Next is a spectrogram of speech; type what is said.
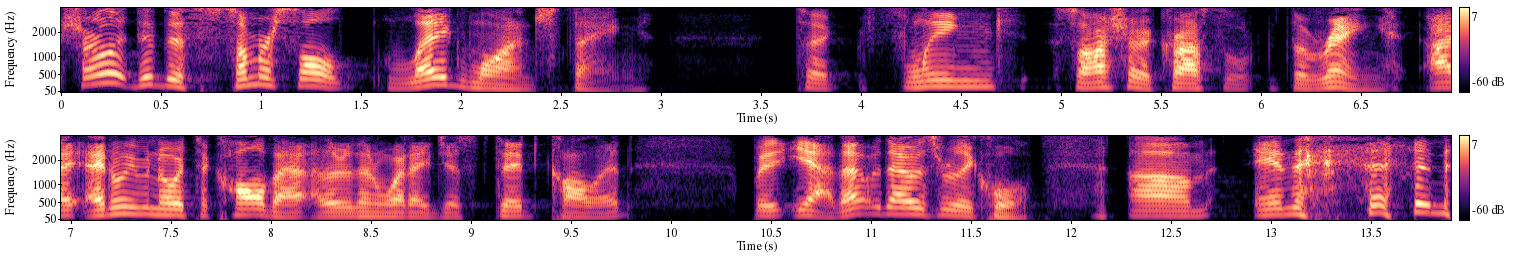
Charlotte did this somersault leg launch thing to fling Sasha across the, the ring. I, I don't even know what to call that other than what I just did call it. But yeah, that that was really cool. Um, and then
